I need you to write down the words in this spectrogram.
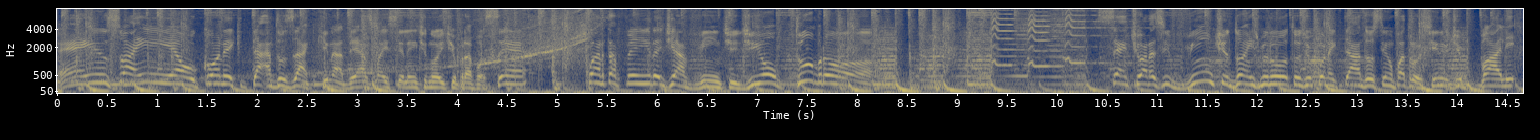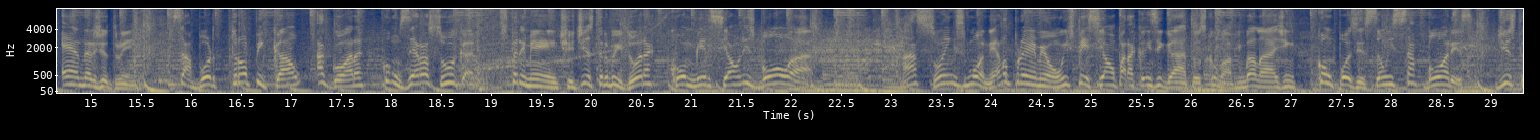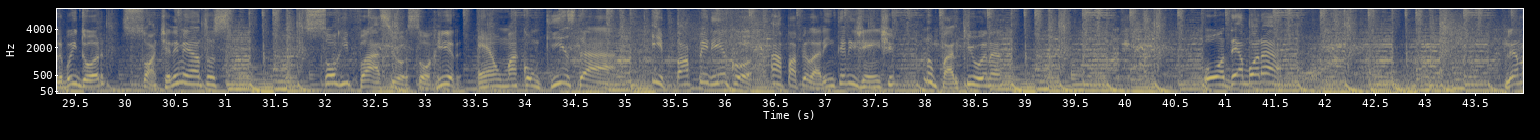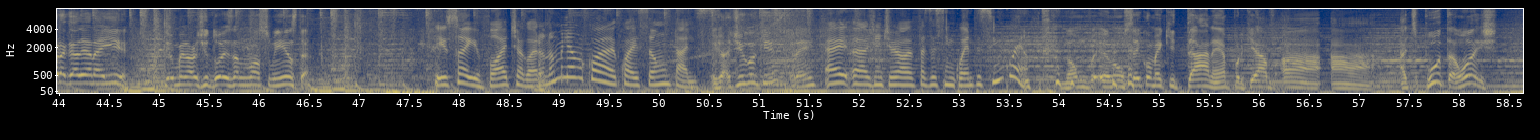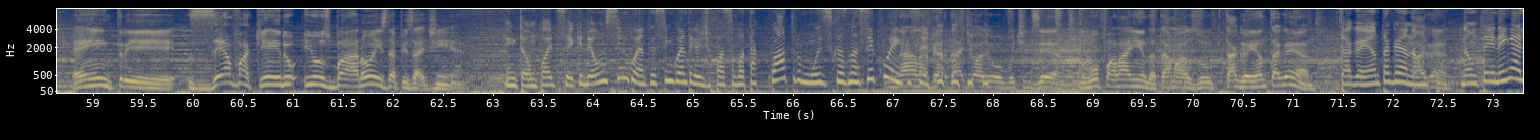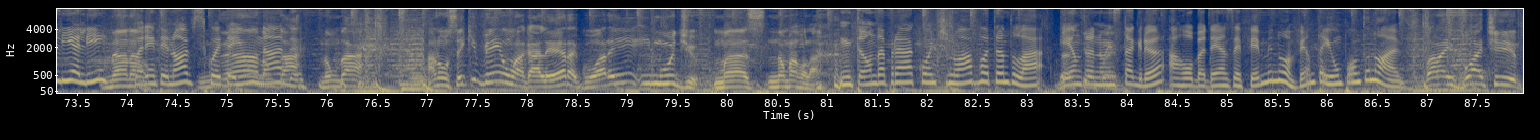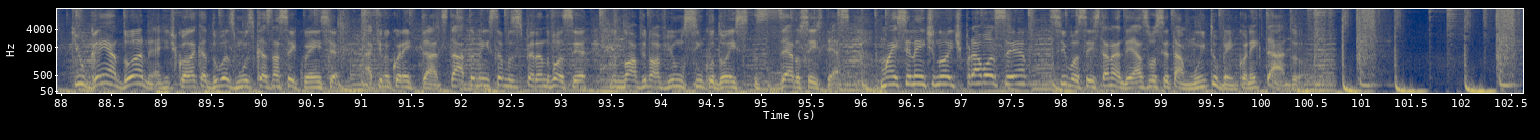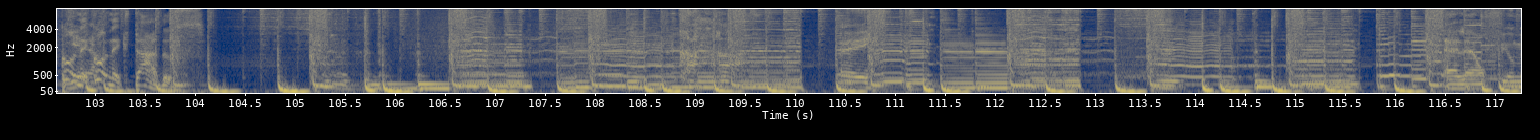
É isso aí, é o Conectados aqui na 10. Uma excelente noite pra você. Quarta-feira, dia 20 de outubro. 7 horas e 22 minutos e o Conectados tem um patrocínio de Bali Energy Drink. Sabor tropical, agora com zero açúcar. Experimente, distribuidora Comercial Lisboa. Ações Monelo Premium, especial para cães e gatos, com nova embalagem, composição e sabores. Distribuidor Sorte Alimentos. Sorri Fácil, sorrir é uma conquista. E Paperico, a papelaria inteligente no Parque Una. Ô Débora! Lembra galera aí? Tem o melhor de dois lá no nosso Insta. Isso aí, vote agora. Eu não me lembro qual- quais são, Thales. Eu já digo aqui, peraí. É, a gente já vai fazer 50 e 50. Não, eu não sei como é que tá, né? Porque a, a, a, a disputa hoje é entre Zé Vaqueiro e os Barões da Pisadinha. Então pode ser que dê uns 50 e 50, que a gente possa botar quatro músicas na sequência. Não, na verdade, olha, eu vou te dizer, não vou falar ainda, tá? Mas o que tá ganhando, tá ganhando. Tá ganhando, tá ganhando. Tá não, ganhando. não tem nem ali, ali. Não, não. 49, 51, não, não nada. Dá, não dá. A não ser que venha uma galera agora e, e mude, mas não vai rolar. Então dá pra continuar votando lá. Dá Entra no aí. Instagram, arroba 10fm 91.9. Vai lá e vote que o ganhador, a gente coloca duas músicas na sequência aqui no Conectados, tá? Também estamos esperando você no 991520610. Uma excelente noite pra você. Se você está na 10, você tá muito bem conectado. Cone- Conectados.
